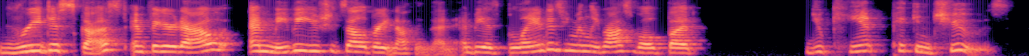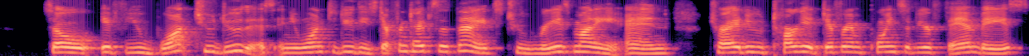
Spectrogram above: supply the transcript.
rediscussed and figured out. And maybe you should celebrate nothing then and be as bland as humanly possible but you can't pick and choose. So if you want to do this and you want to do these different types of nights to raise money and try to target different points of your fan base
